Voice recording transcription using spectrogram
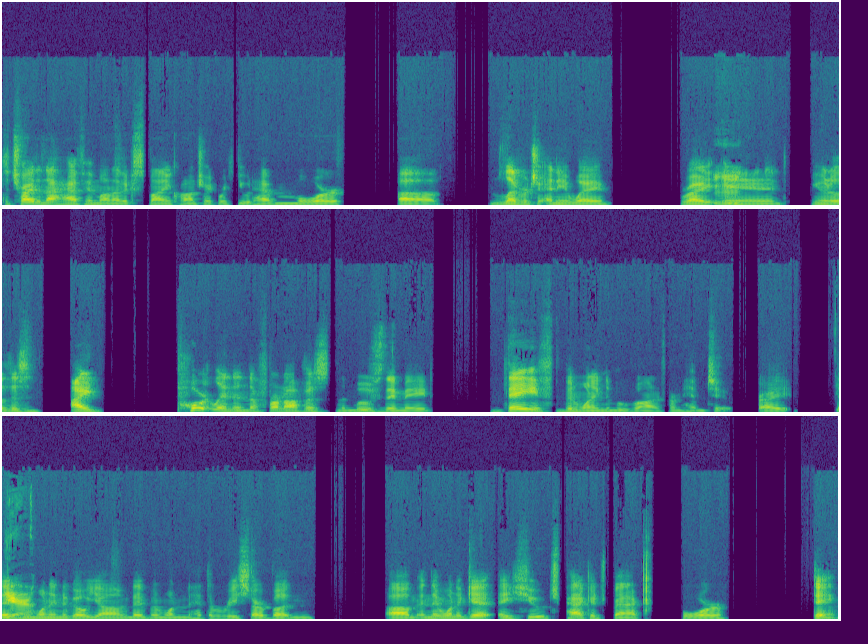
to try to not have him on an expiring contract where he would have more uh leverage anyway. Right? Mhm. And you know, this I Portland in the front office, the moves they made, they've been wanting to move on from him too, right? They've Yeah. been wanting to go young. They've been wanting to hit the restart button. Um, and they want to get a huge package back for Dame,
